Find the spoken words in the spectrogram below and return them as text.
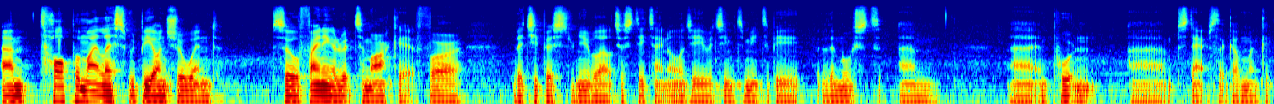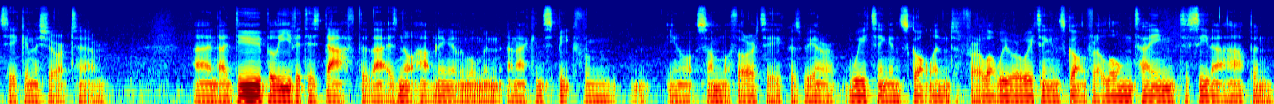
Um, top of my list would be onshore wind. So finding a route to market for the cheapest renewable electricity technology would seem to me to be the most um, uh, important uh, steps that government could take in the short term. And I do believe it is daft that that is not happening at the moment. And I can speak from, you know, some authority because we are waiting in Scotland for a lot. We were waiting in Scotland for a long time to see that happen.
